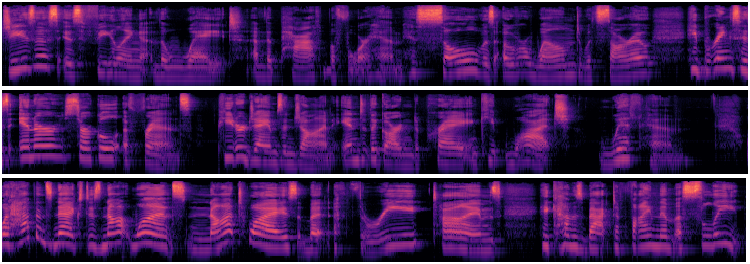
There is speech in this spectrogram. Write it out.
Jesus is feeling the weight of the path before him. His soul was overwhelmed with sorrow. He brings his inner circle of friends, Peter, James, and John, into the garden to pray and keep watch with him. What happens next is not once, not twice, but three times he comes back to find them asleep.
